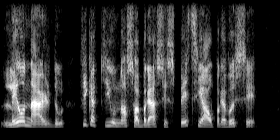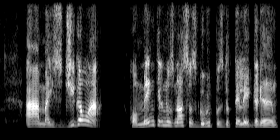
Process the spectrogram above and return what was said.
Leonardo, fica aqui o nosso abraço especial para você. Ah, mas digam lá, comentem nos nossos grupos do Telegram,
